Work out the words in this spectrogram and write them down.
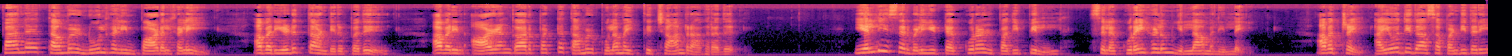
பல தமிழ் நூல்களின் பாடல்களை அவர் எடுத்தாண்டிருப்பது அவரின் ஆழங்காற்பட்ட தமிழ் புலமைக்கு சான்றாகிறது. எல்லீசர் வெளியிட்ட குரல் பதிப்பில் சில குறைகளும் இல்லாமல் இல்லை. அவற்றை அயோத்திதாச பண்டிதரே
